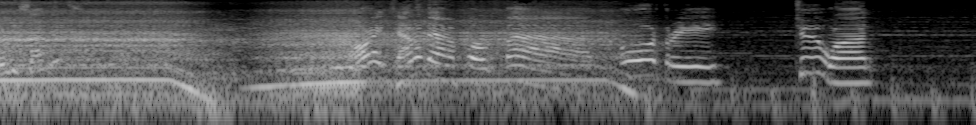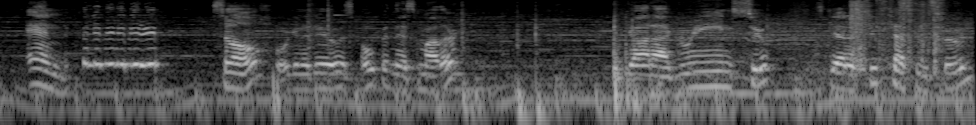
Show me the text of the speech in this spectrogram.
30 seconds. All right, count it down, folks. Five, four, three, two, one, and so what we're gonna do is open this mother. We've got a green soup. Let's get a soup testing spoon.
